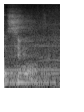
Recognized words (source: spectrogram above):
Vai, Simão.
